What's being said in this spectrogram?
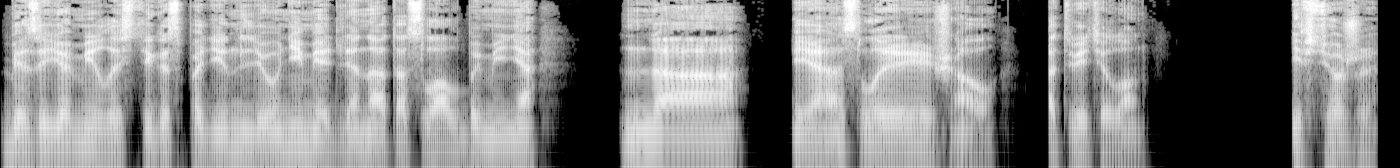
без ее милости господин Лю немедленно отослал бы меня. «Да, я слышал», — ответил он. И все же,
